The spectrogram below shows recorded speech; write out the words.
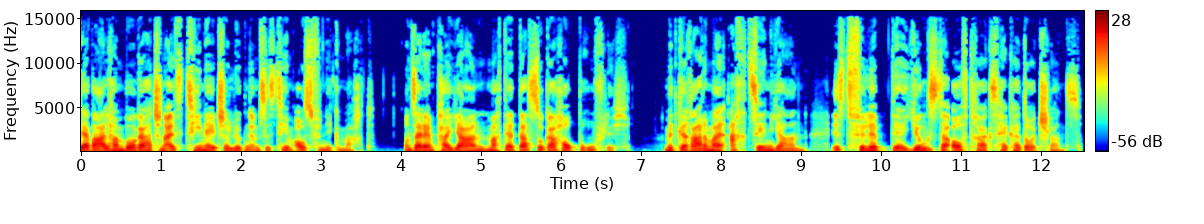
Der Wahlhamburger hat schon als Teenager Lücken im System ausfindig gemacht. Und seit ein paar Jahren macht er das sogar hauptberuflich. Mit gerade mal 18 Jahren ist Philipp der jüngste Auftragshacker Deutschlands.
